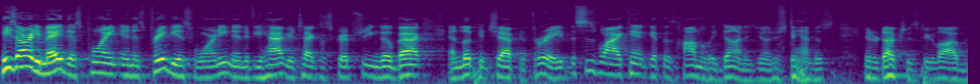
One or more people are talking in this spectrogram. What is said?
He's already made this point in his previous warning, and if you have your text of scripture, you can go back and look at chapter 3. This is why I can't get this homily done, as you understand. This introduction is too long,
